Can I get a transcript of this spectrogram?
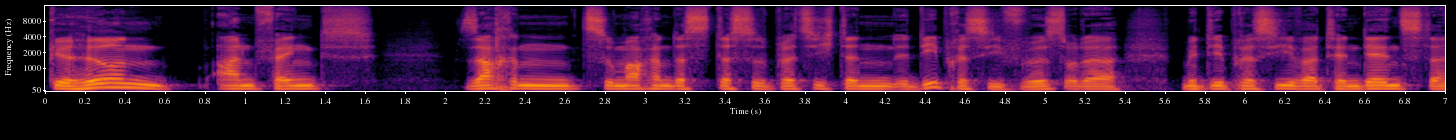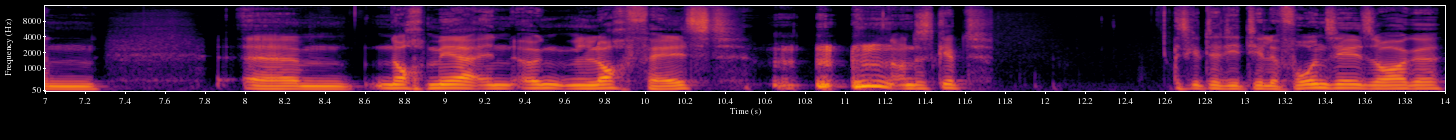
Gehirn anfängt, Sachen zu machen, dass, dass du plötzlich dann depressiv wirst oder mit depressiver Tendenz dann ähm, noch mehr in irgendein Loch fällst. Und es gibt, es gibt ja die Telefonseelsorge.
